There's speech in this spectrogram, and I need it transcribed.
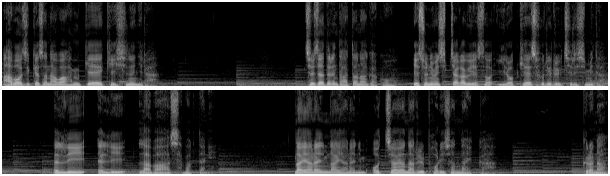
아버지께서 나와 함께 계시느니라. 제자들은 다 떠나가고 예수님은 십자가 위에서 이렇게 소리를 지르십니다. 엘리 엘리 라바 사박다니 나의 하나님 나의 하나님 어찌하여 나를 버리셨나이까 그러나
